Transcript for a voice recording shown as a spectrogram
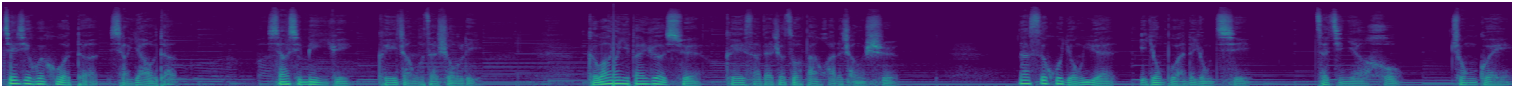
坚信会获得想要的，相信命运可以掌握在手里，渴望一番热血可以洒在这座繁华的城市。那似乎永远也用不完的勇气，在几年后，终归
